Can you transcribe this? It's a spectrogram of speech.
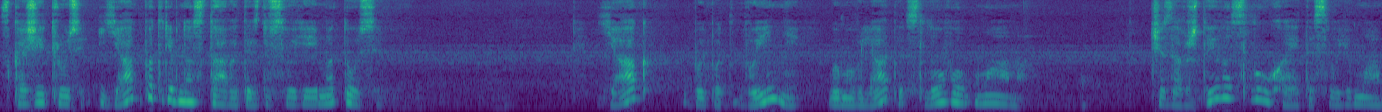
Скажіть, друзі, як потрібно ставитись до своєї матусі? Як ви повинні вимовляти слово мама? Чи завжди ви слухаєте свою маму?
